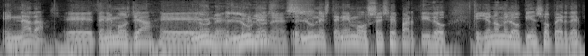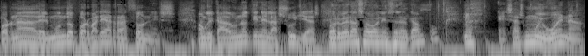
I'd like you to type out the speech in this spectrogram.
en nada. Eh, tenemos ya eh, lunes. el lunes, El lunes. el lunes tenemos ese partido que yo no me lo pienso perder por nada del mundo por varias razones, aunque cada uno tiene las suyas. ¿Por ver a Sabonis en el campo? Esa es muy buena.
